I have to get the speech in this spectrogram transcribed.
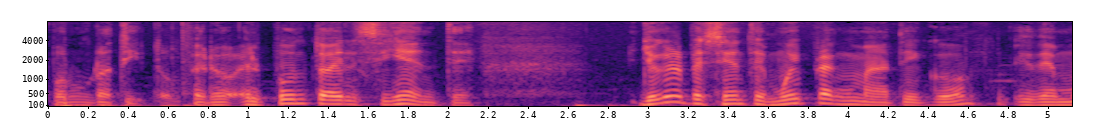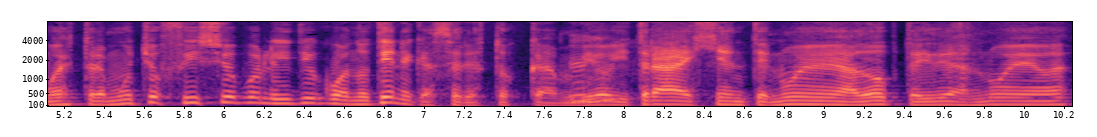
por un ratito, pero el punto es el siguiente. Yo creo que el presidente es muy pragmático y demuestra mucho oficio político cuando tiene que hacer estos cambios y trae gente nueva, adopta ideas nuevas.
